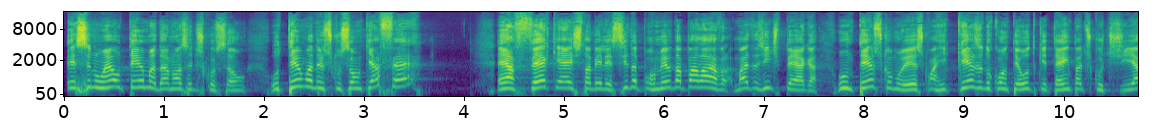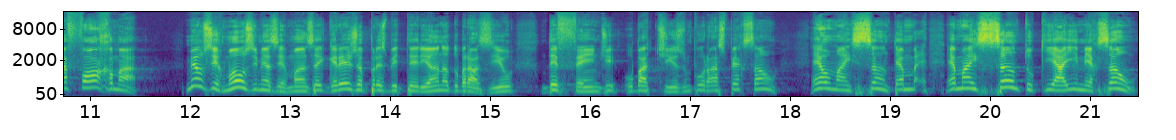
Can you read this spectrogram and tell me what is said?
Esse não é o tema da nossa discussão. O tema da discussão que é a fé. É a fé que é estabelecida por meio da palavra. Mas a gente pega um texto como esse, com a riqueza do conteúdo que tem, para discutir a forma. Meus irmãos e minhas irmãs, a Igreja Presbiteriana do Brasil defende o batismo por aspersão. É o mais santo? É, é mais santo que a imersão?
